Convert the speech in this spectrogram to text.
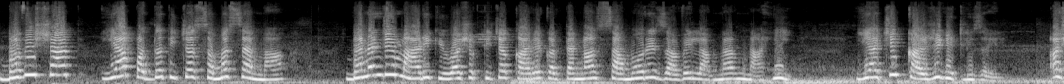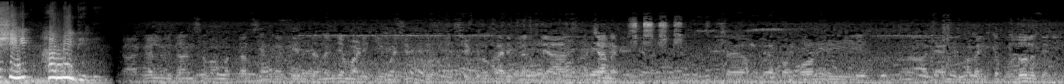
भविष्यात या पद्धतीच्या समस्यांना धनंजय महाडिक युवा शक्तीच्या कार्यकर्त्यांना सामोरे जावे लागणार नाही याची काळजी घेतली जाईल. अशी हमी दिली. कागल विधानसभा मतदारसंघातील धनंजय माडिक युवा शक्तीचे शेकडो कार्यकर्ते आज अचानक आपल्या कंपाऊंडरी आले आणि मला इथं बोलवलं त्यांनी.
